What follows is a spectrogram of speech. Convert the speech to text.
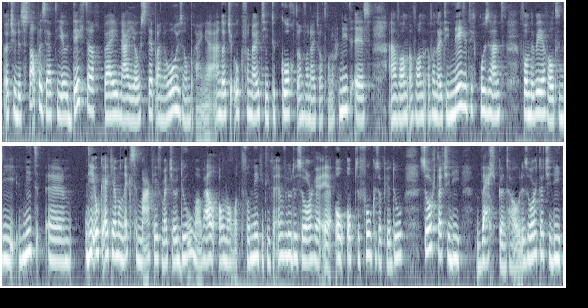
dat je de stappen zet die jou dichter bij naar jouw stip aan de horizon brengen. En dat je ook vanuit die tekort en vanuit wat er nog niet is. En van, van, vanuit die 90% van de wereld die, niet, ehm, die ook eigenlijk helemaal niks te maken heeft met jouw doel. Maar wel allemaal wat voor negatieve invloeden zorgen eh, op de focus op je doel. Zorg dat je die weg kunt houden. Zorg dat je die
